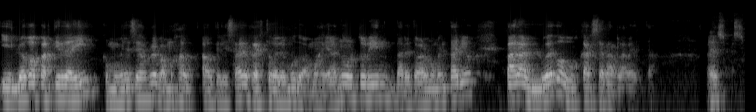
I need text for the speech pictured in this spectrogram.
y luego a partir de ahí, como bien decía vamos a, utilizar el resto del embudo. Vamos a ir a Nurturing, darle todo el argumentario, para luego buscar cerrar la venta. Eso es.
